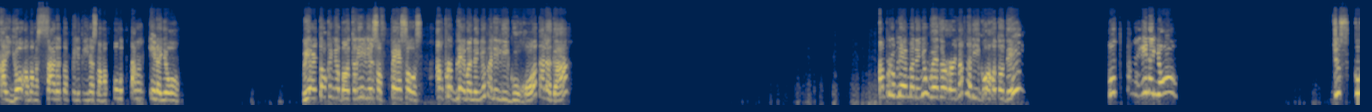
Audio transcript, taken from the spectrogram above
kayo ang mga salot ng Pilipinas, mga putang ina nyo. We are talking about trillions of pesos. Ang problema ninyo, paliligo ko? Talaga? Ang problema ninyo, whether or not naligo ako today? Putang ina nyo! Diyos ko,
